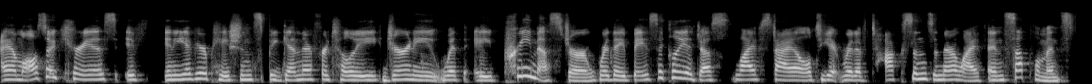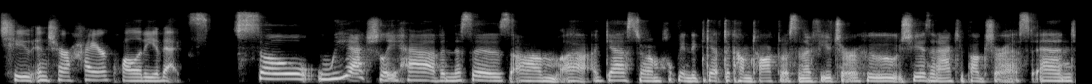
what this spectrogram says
I am also curious if any of your patients begin their fertility journey with a premester where they basically adjust lifestyle to get rid of toxins in their life and supplements to ensure higher quality of eggs. So we actually have, and this is um, a guest who I'm hoping to get to come talk to us in the future. Who she is an acupuncturist, and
